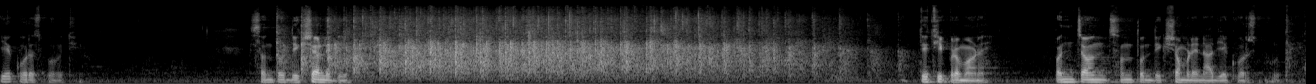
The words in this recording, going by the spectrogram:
એક વર્ષ પૂરું થયું. સંતો દીક્ષા લીધી. તિથિ પ્રમાણે પંચાવન સંતો દીક્ષા મળીને આજે એક વર્ષ પૂરું થયું.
